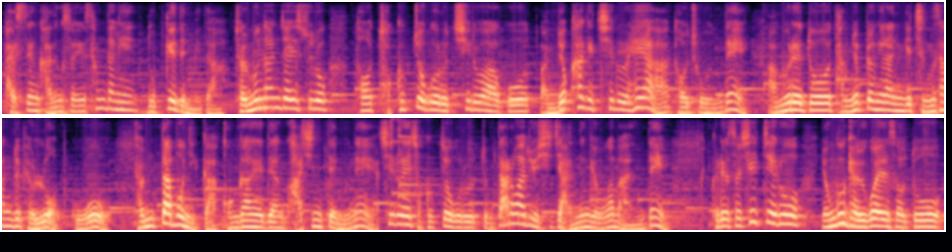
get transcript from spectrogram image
발생 가능성이 상당히 높게 됩니다. 젊은 환자일수록 더 적극적으로 치료하고 완벽하게 치료를 해야 더 좋은데 아무래도 당뇨병이라는 게 증상도 별로 없고 젊다 보니까 건강에 대한 과신 때문에 치료에 적극적으로 좀 따라와 주시지 않는 경우가 많은데 그래서 실제로 연구 결과에서도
